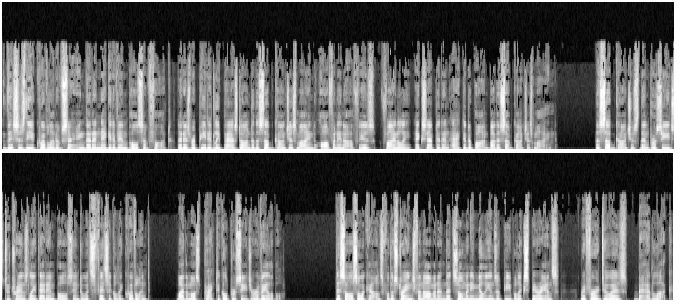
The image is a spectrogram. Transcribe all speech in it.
This is the equivalent of saying that a negative impulse of thought that is repeatedly passed on to the subconscious mind often enough is finally accepted and acted upon by the subconscious mind. The subconscious then proceeds to translate that impulse into its physical equivalent by the most practical procedure available. This also accounts for the strange phenomenon that so many millions of people experience, referred to as bad luck.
